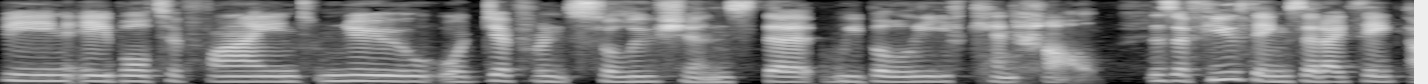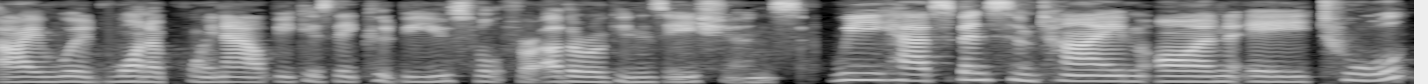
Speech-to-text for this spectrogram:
been able to find new or different solutions that we believe can help. There's a few things that I think I would want to point out because they could be useful for other organizations. We have spent some time on a tool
